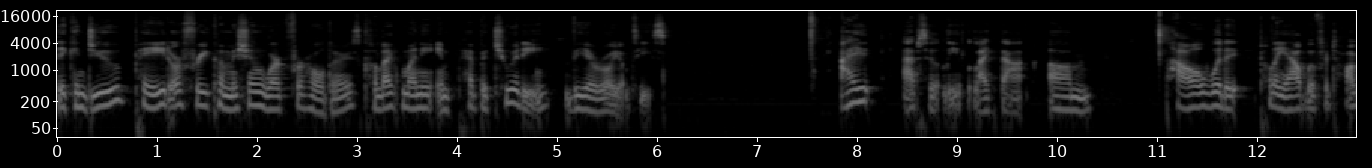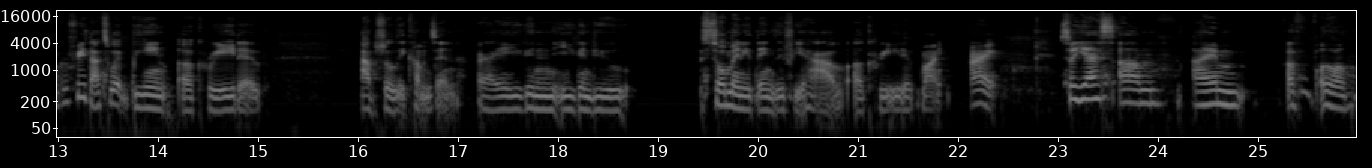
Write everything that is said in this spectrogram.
they can do paid or free commission work for holders, collect money in perpetuity via royalties. I absolutely like that. Um, how would it play out with photography? That's what being a creative absolutely comes in, right? You can you can do so many things if you have a creative mind. All right. So yes, um, I'm uh,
